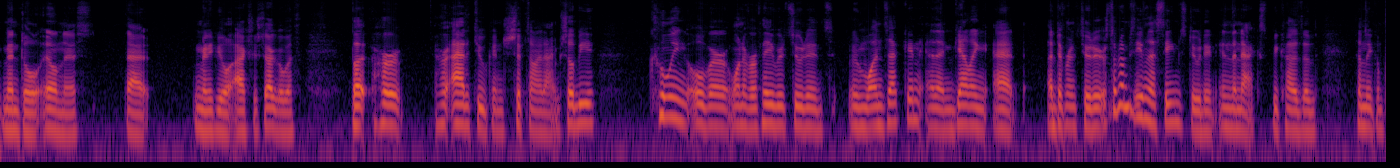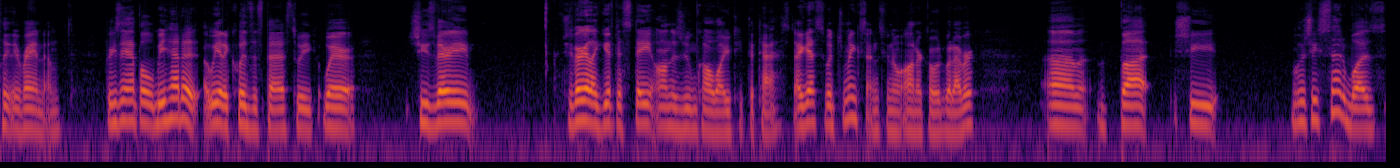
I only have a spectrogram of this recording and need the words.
mental illness that many people actually struggle with, but her her attitude can shift on a dime. She'll be cooing over one of her favorite students in one second and then yelling at a different student or sometimes even the same student in the next because of something completely random. For example, we had a we had a quiz this past week where she's very she's very like you have to stay on the Zoom call while you take the test. I guess which makes sense, you know, honor code, whatever. Um, but she what she said was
